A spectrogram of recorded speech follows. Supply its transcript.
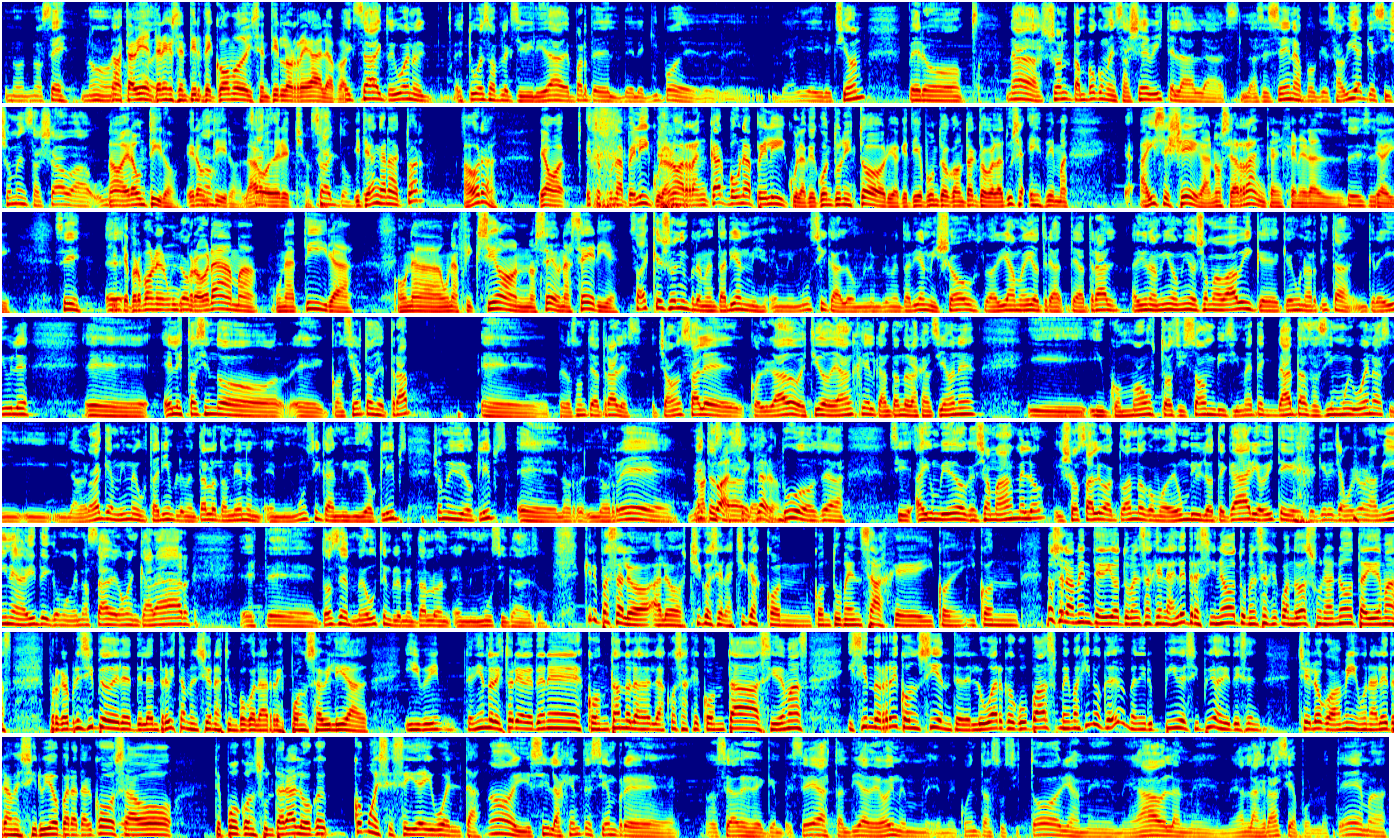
No, no sé. No, No, está bien, tenés que sentirte cómodo y sentirlo real aparte. Exacto, y bueno, estuvo esa flexibilidad de parte del, del equipo de, de- de- de ahí de dirección, pero nada, yo tampoco me ensayé, viste, la- las, las escenas, porque sabía que si yo me ensayaba... un- No, era un tiro, era un tiro, la hago derecho. exacto. ¿Y te dan ganas de actuar ahora? Digamos, esto es una película, ¿no? Arrancar por una película que cuenta una historia, que tiene punto de contacto con la tuya, es de... Ahí se llega, no se arranca en general Sí, sí. de ahí. Sí. Si eh, te proponen un lo- programa, una tira, o una, una ficción, no sé, una serie. ¿Sabes qué? Yo lo implementaría en mi, en mi música, lo, lo implementaría en mis shows, lo haría medio teatral. Hay un amigo mío que se llama Babi, que, que es un artista increíble. Eh, él está haciendo eh, conciertos de trap, eh, pero son teatrales. El chabón sale colgado, vestido de ángel, cantando las canciones y, y con monstruos y zombies y mete datas así muy buenas. Y, y- y la verdad que a mí me gustaría implementarlo también en, en mi música, en mis videoclips. Yo mis videoclips eh, lo, re- lo re meto actuás, esa sí, data, claro. actúo, o sea, si hay un video que se llama Házmelo y yo salgo actuando como de un bibliotecario, viste, que se quiere chamullar una mina, viste, y como que no sabe cómo encarar. Este, entonces me gusta implementarlo en, mi música eso. ¿Qué le pasa a, lo- a los chicos y a las chicas con, tu mensaje y con, y no solamente digo tu mensaje en las letras, sino tu mensaje cuando das una nota y demás? Porque al principio de la, entrevista mencionaste un poco la responsabilidad y teniendo la historia que tenés, contando las, cosas que contás y demás, y siendo reconsciente del lugar que ocupás, me imagino que deben venir pibes y pibas que te dicen, che, loco, a mí una letra me sirvió para tal cosa o te puedo consultar algo. ¿Cómo es esa ida y vuelta? No, y sí, la gente siempre, o sea, desde que empecé hasta el día de hoy me, me- me cuentan sus historias, me, me hablan, me, dan las gracias por los temas.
